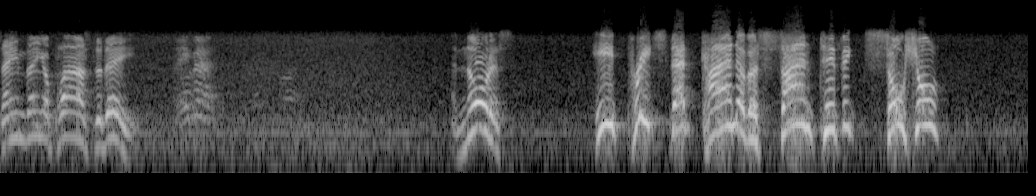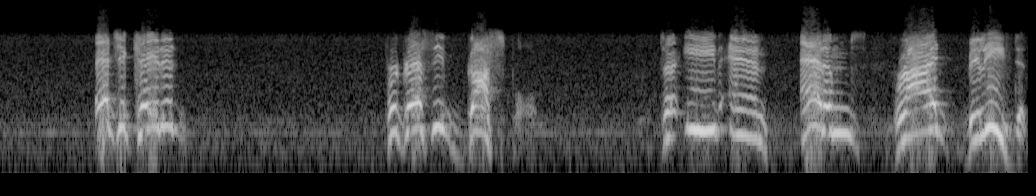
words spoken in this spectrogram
Same thing applies today. Amen. And notice, he preached that kind of a scientific, social, educated, progressive gospel to Eve, and Adam's bride believed it.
